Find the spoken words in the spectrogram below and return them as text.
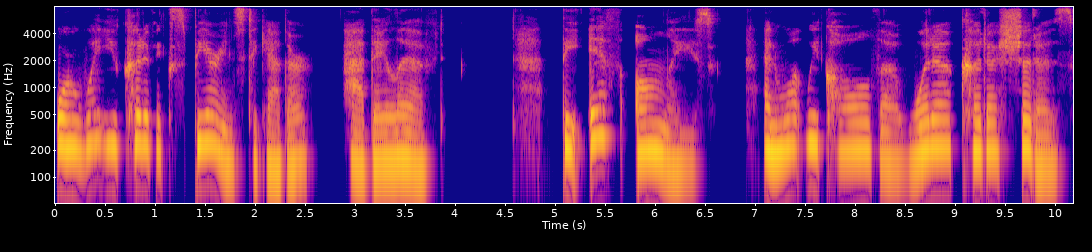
or what you could have experienced together had they lived. The if onlys and what we call the woulda, coulda, shouldas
